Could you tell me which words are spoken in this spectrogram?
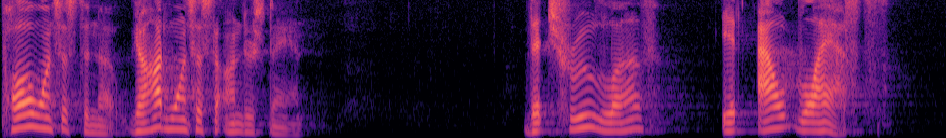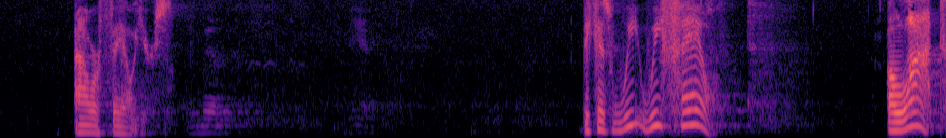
Paul wants us to know, God wants us to understand that true love, it outlasts our failures. Because we, we fail a lot.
